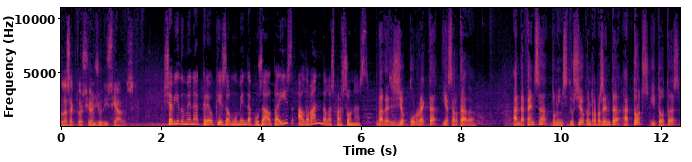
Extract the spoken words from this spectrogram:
les actuacions judicials. Xavier Domènech creu que és el moment de posar el país al davant de les persones. La decisió correcta i acertada en defensa d'una institució que ens representa a tots i totes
